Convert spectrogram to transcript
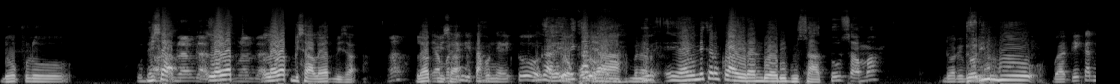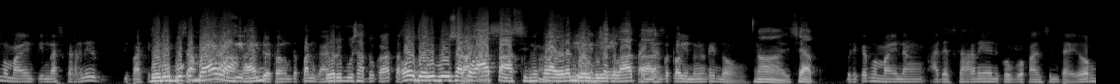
20 Udah. bisa 19, lewat 19. lewat bisa lewat bisa. Hah? Lewat Yang bisa. penting di tahunnya itu Enggak, ini kan 20. Ya, benar. Ini, ya ini kan kelahiran 2001 sama 2000 2000. Berarti kan pemain timnas sekarang ini dipastikan 2000 bisa ke bawah, kan? dua tahun depan kan. 2001 ke atas. Oh, 2001 ke atas. Ini Nah, kelahiran Iya, 2001 ini ke atas. Gue tolong dengerin dong. Nah, siap. Berarti kan pemain yang ada sekarang nih yang dikumpulkan Sinteyong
